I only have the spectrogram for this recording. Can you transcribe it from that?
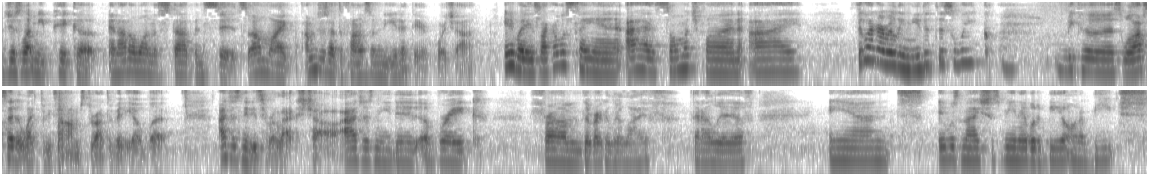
just let me pick up and I don't want to stop and sit. So I'm like, I'm just have to find something to eat at the airport, y'all. Anyways, like I was saying, I had so much fun. I feel like I really needed this week because, well, I've said it like three times throughout the video, but I just needed to relax, y'all. I just needed a break from the regular life that I live. And it was nice just being able to be on a beach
